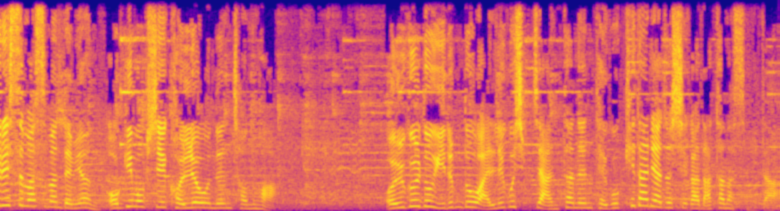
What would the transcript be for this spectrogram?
크리스마스만 되면 어김없이 걸려오는 전화. 얼굴도 이름도 알리고 싶지 않다는 대구 키다리 아저씨가 나타났습니다.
